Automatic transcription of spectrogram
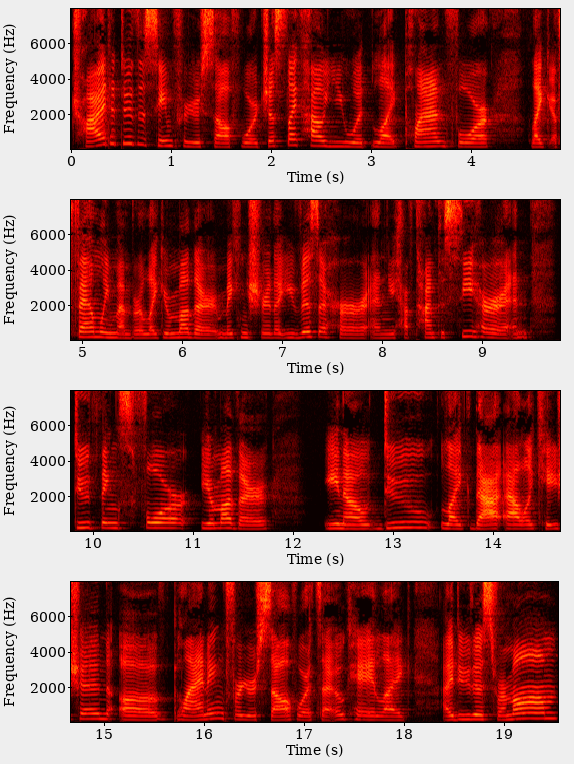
Try to do the same for yourself, where just like how you would like plan for like a family member, like your mother, making sure that you visit her and you have time to see her and do things for your mother you know, do like that allocation of planning for yourself where it's like, okay, like I do this for mom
